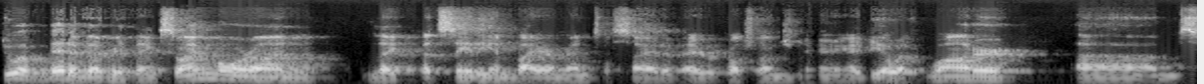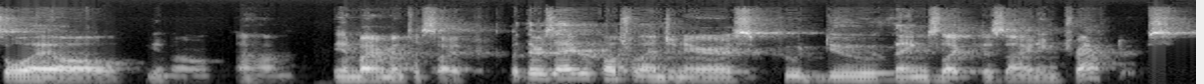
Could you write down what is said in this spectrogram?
do a bit of everything. So I'm more on like let's say the environmental side of agricultural engineering. I deal with water, um, soil, you know, um, the environmental side. But there's agricultural engineers who do things like designing tractors.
